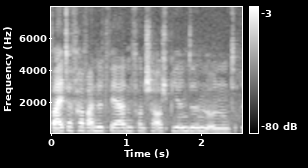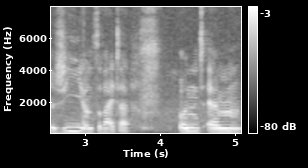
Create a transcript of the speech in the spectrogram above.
weiterverwandelt werden von Schauspielenden und Regie und so weiter. Und ähm,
